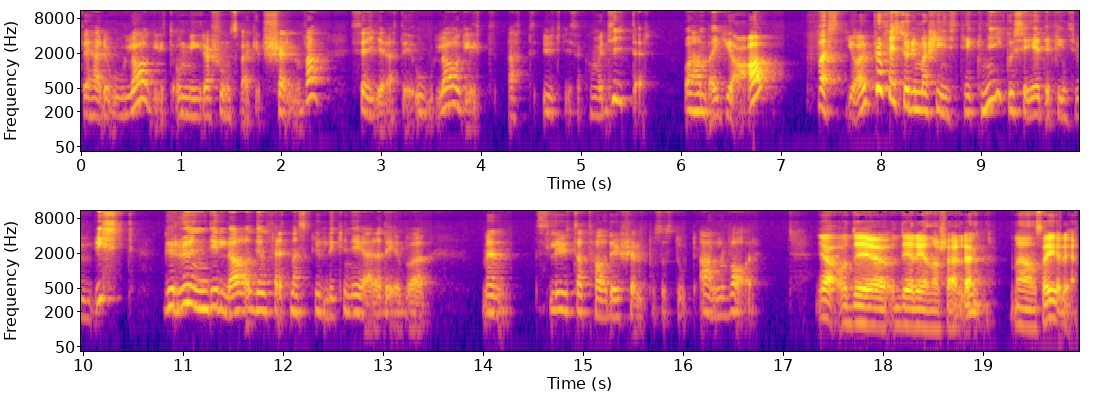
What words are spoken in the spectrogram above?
det här är olagligt och Migrationsverket själva säger att det är olagligt att utvisa konvertiter. Och han bara ja, fast jag är professor i maskinsteknik och säger att det finns visst grund i lagen för att man skulle kunna göra det. Bara, men sluta ta dig själv på så stort allvar. Ja, och det, det är ren och skär lögn när han säger det.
